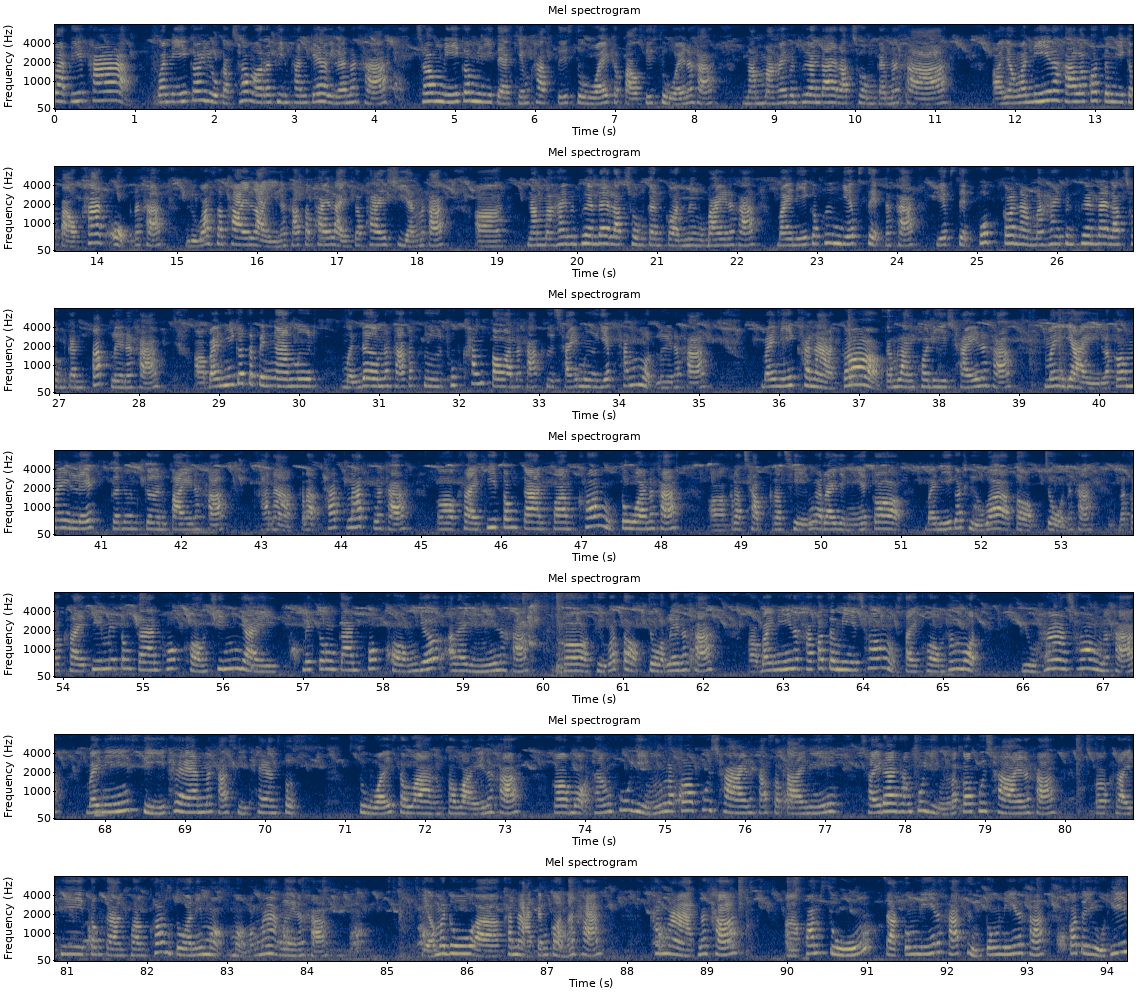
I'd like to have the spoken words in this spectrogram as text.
วัสดีค่ะ วันนี้ก็อยู่กับช่องอรพินพันแก้วอีกแล้วนะคะ ช่องนี้ก็มีแต่เข็มขัดสวยๆกระเป๋าสวยๆนะคะนำมาให้เพื่อนๆได้รับชมกันนะคะ อย่างวันนี้นะคะเราก็จะมีกระเป๋าคาดอกนะคะ หรือว่าสะพายไหล่นะคะสะพายไหล่สะพายเฉียงนะคะนำมาให้เพื่อนๆได้รับชมกันก่อนหนึ่งใบนะคะ ใบนี้ก็เพิ่งเย็บเสร็จนะคะ เย็บเสร็จปุ๊บก็นำมาให้เพื่อนๆได้รับชมกันปั๊บเลยนะคะใบนี้ก็จะเป็นงานมือเหมือนเดิมนะคะ ก็คือทุกขั้นตอนนะคะ คือใช้มือเย็บทั้งหมดเลยนะคะ ใบนี้ขนาดก็กำลังพอดีใช้นะคะ ไม่ใหญ่แล้วก็ไม่เล็กเกินจนเกินไปนะคะ ขนาดกระทัดรัดนะคะ ก็ใครที่ต้องการความคล่องตัวนะคะกระฉับกระเฉงอะไรอย่างนี้ก็ใบนี้ก็ถือว่าตอบโจทย์นะคะ แล้วก็ใครที่ไม่ต้องการพกของชิ้นใหญ่ ไม่ต้องการพกของเยอะอะไรอย่างนี้นะคะ ก็ถือว่าตอบโจทย์เลยนะคะใบนี้นะคะก็จะมีช่องใส่ของทั้งหมด อยู่ 5 ช่องนะคะ ใบนี้สีแทนนะคะ สีแทนสดสวยสว่างสวัยนะคะ ก็เหมาะทั้งผู้หญิงแล้วก็ผู้ชายนะคะ สไตล์นี้ใช้ได้ทั้งผู้หญิงแล้วก็ผู้ชายนะคะ ก็ใครที่ต้องการความคล่องตัวนี่เหมาะเหมาะมากๆเลยนะคะ เดี๋ยวมาดูขนาดกันก่อนนะคะ ขนาดนะคะ ความสูงจากตรงนี้นะคะถึงตรงนี้นะคะ ก็จะอยู่ที่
